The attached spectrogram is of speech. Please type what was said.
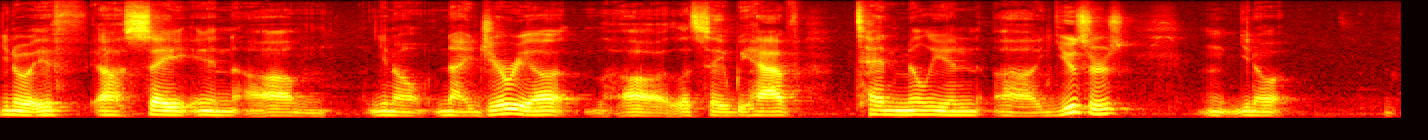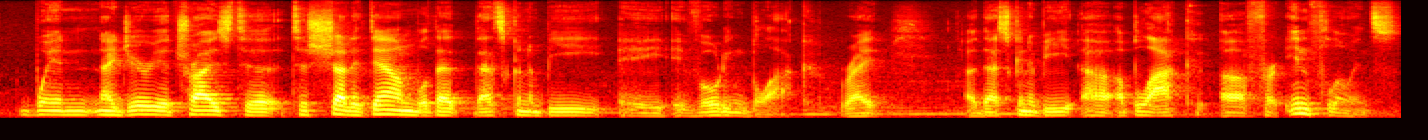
you know, if uh, say in, um, you know, Nigeria, uh, let's say we have 10 million uh, users, mm, you know, when Nigeria tries to, to shut it down, well, that, that's going to be a, a voting block, right? Uh, that's going to be a, a block uh, for influence.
